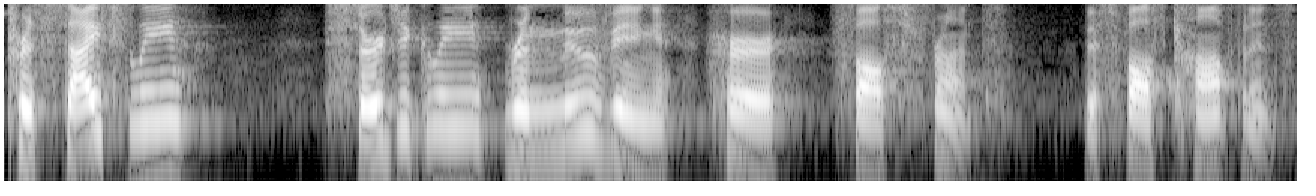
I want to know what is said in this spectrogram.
precisely, surgically removing her false front, this false confidence,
